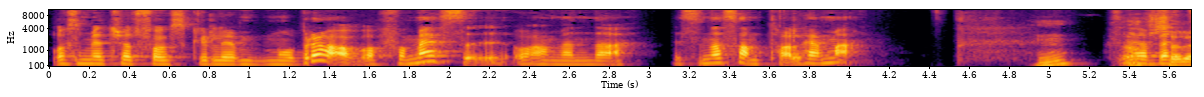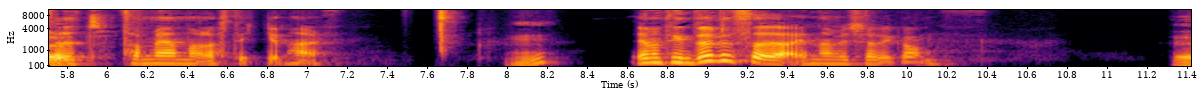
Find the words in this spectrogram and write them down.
och som jag tror att folk skulle må bra av att få med sig och använda i sina samtal hemma. Mm. Så jag har bett dig ta med några stycken här. Mm. Är det någonting du vill säga innan vi kör igång? Eh,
